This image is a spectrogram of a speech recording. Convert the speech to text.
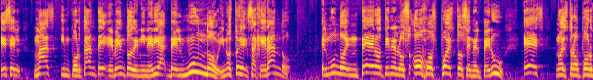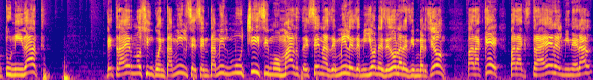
Es el más importante evento de minería del mundo y no estoy exagerando. El mundo entero tiene los ojos puestos en el Perú. Es nuestra oportunidad de traernos 50 mil, 60 mil, muchísimo más, decenas de miles de millones de dólares de inversión. ¿Para qué? Para extraer el mineral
